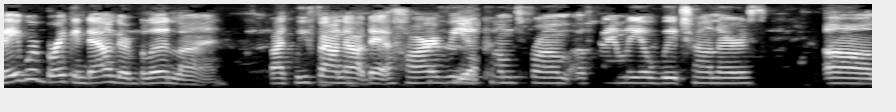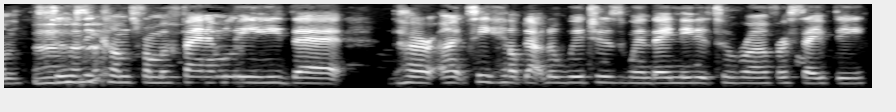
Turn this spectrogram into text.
they were breaking down their bloodline. Like we found out that Harvey yeah. comes from a family of witch hunters. Um, mm-hmm. Susie comes from a family that her auntie helped out the witches when they needed to run for safety.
